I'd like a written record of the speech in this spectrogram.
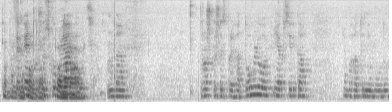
Тихенько щось купляємо. Да. Трошки щось приготовлю, як завжди. Я багато не буду.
